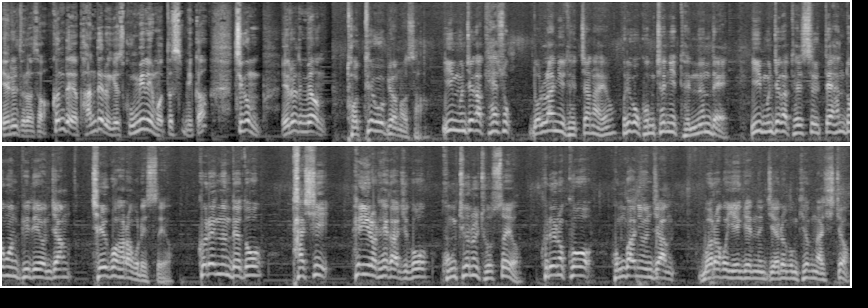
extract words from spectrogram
예를 들어서. 근데 반대로 얘기해서 국민의힘 어떻습니까? 지금 예를 들면 도태우 변호사. 이 문제가 계속 논란이 됐잖아요. 그리고 공천이 됐는데 이 문제가 됐을 때 한동훈 비대위원장 제거하라고 그랬어요. 그랬는데도 다시 회의를 해가지고 공천을 줬어요. 그래놓고 공관위원장 뭐라고 얘기했는지 여러분 기억나시죠?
